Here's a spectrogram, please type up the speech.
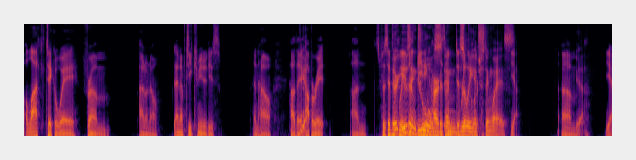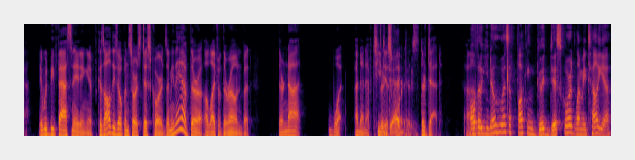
a lot to take away from I don't know, NFT communities and how how they Yeah. operate on specifically they're using beating tools hard as in Discord. really interesting ways Yeah. Um yeah yeah. It would be fascinating if cuz all these open source discords, I mean they have their a life of their own, but they're not what an NFT They're Discord dead, is. They're dead. Um, although you know who has a fucking good discord let me tell you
